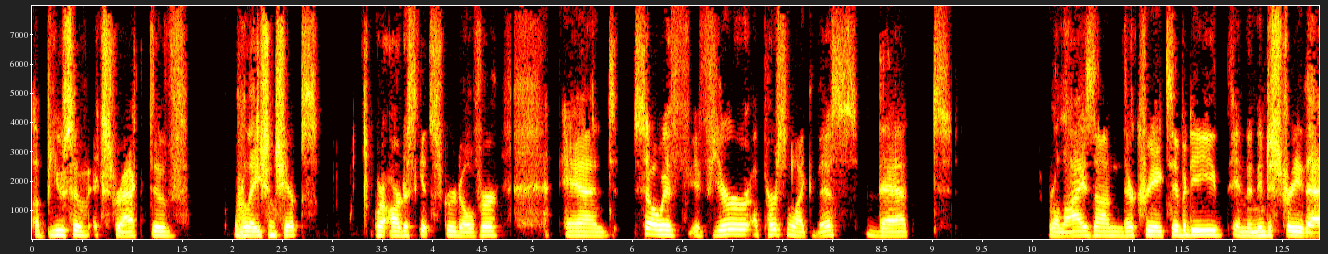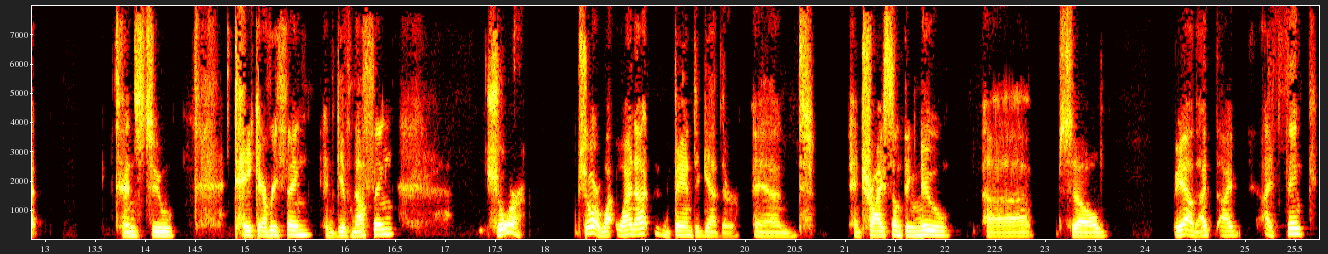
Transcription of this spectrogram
abusive, extractive relationships where artists get screwed over. And so if if you're a person like this that relies on their creativity in an industry that tends to take everything and give nothing, sure, sure, why, why not band together and and try something new? Uh, so, yeah, I, I I think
